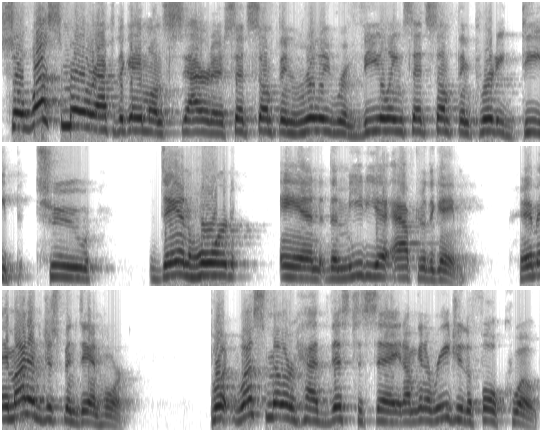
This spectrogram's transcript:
So Wes Miller, after the game on Saturday, said something really revealing, said something pretty deep to Dan Hoard and the media after the game. It, might have just been Dan Hoard. But Wes Miller had this to say, and I'm going to read you the full quote.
